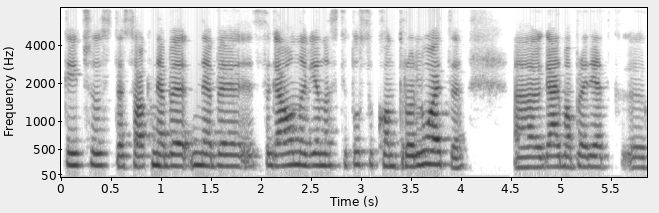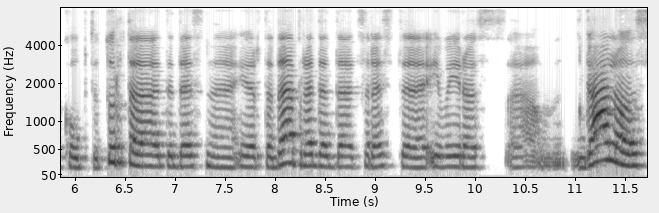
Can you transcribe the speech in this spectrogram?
skaičius, tiesiog nebe, nebesigauna vienas kitų sukontroliuoti. Galima pradėti kaupti turtą didesnį ir tada pradeda atsirasti įvairios galios,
